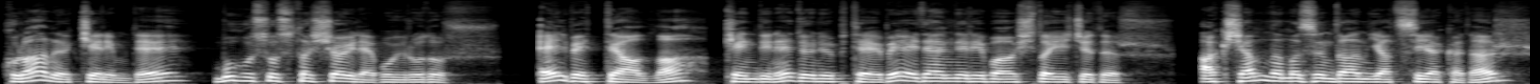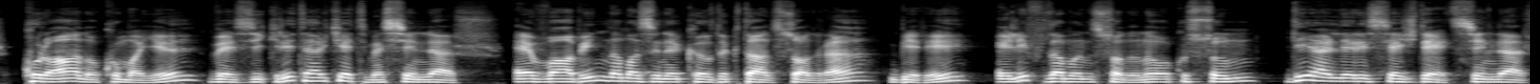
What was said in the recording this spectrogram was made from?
Kur'an-ı Kerim'de bu hususta şöyle buyrulur. Elbette Allah kendine dönüp tevbe edenleri bağışlayıcıdır. Akşam namazından yatsıya kadar Kur'an okumayı ve zikri terk etmesinler. Evvabin namazını kıldıktan sonra biri Elif Lam'ın sonunu okusun, diğerleri secde etsinler.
